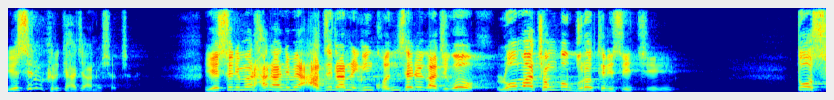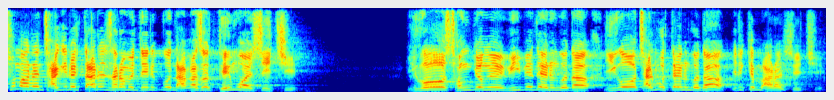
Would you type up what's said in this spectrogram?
예수님은 그렇게 하지 않으셨잖아요. 예수님은 하나님의 아들이라는 이 권세를 가지고 로마 정부 무너뜨릴 수 있지. 또 수많은 자기를 따른 사람을 데리고 나가서 데모할 수 있지. 이거 성경에 위배되는 거다. 이거 잘못되는 거다. 이렇게 말할 수 있지.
